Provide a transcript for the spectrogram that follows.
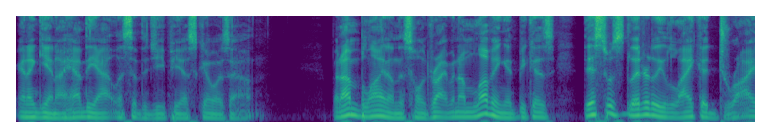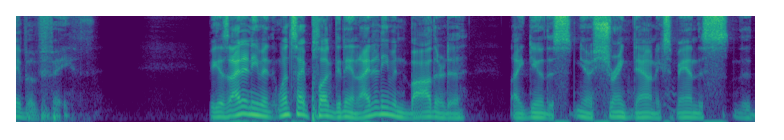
And again, I have the atlas of the GPS Go is out. But I'm blind on this whole drive and I'm loving it because this was literally like a drive of faith. Because I didn't even once I plugged it in, I didn't even bother to like you know this you know shrink down, expand this the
